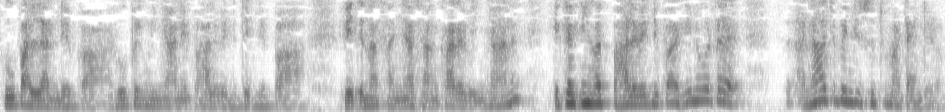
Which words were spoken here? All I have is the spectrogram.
රූප අල්ලන්න එපා. රූපෙන් විඥානේ පහළ වෙන්න දෙන්න එපා. වේදනා සංඥා සංඛාර විඥාන එකකින්වත් පහළ වෙන්න එපා කියනකොට අනාථපිණ්ඩි සුතුමට ඇඬෙනවා.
